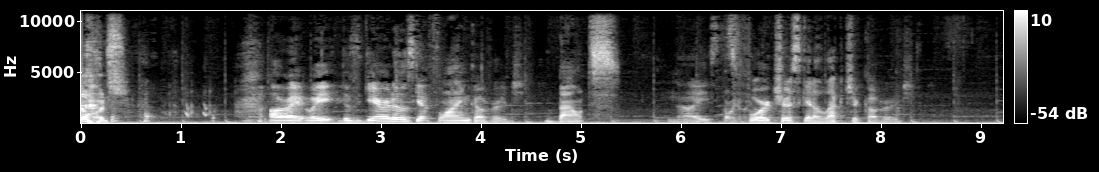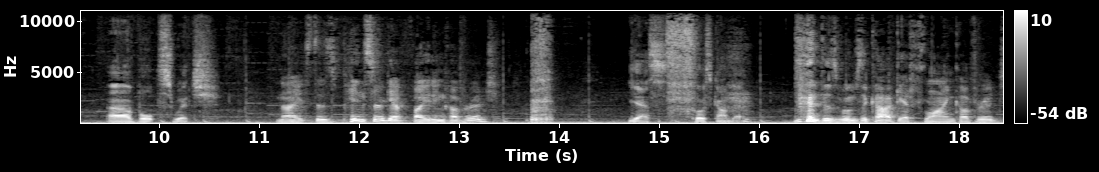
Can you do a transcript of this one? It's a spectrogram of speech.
that much. All right, wait. Does Gyarados get flying coverage? Bounce. Nice. Does Forretress get electric coverage? Uh, volt switch. Nice. Does Pinsir get fighting coverage? Yes. Close combat. Does Whimsicott get flying coverage?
